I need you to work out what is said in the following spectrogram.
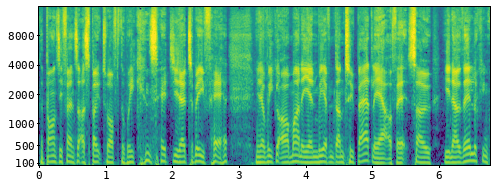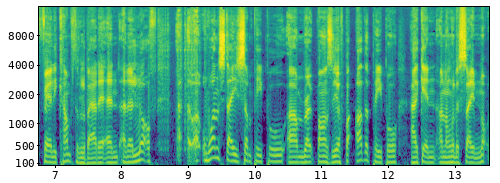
the Barnsley fans that I spoke to after the weekend said, you know, to be fair, you know, we got our money and we haven't done too badly out of it. So, you know, they're looking fairly comfortable about it. And, and a lot of, uh, at one stage, some people um, wrote Barnsley off, but other people, again, and I'm going to say, not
